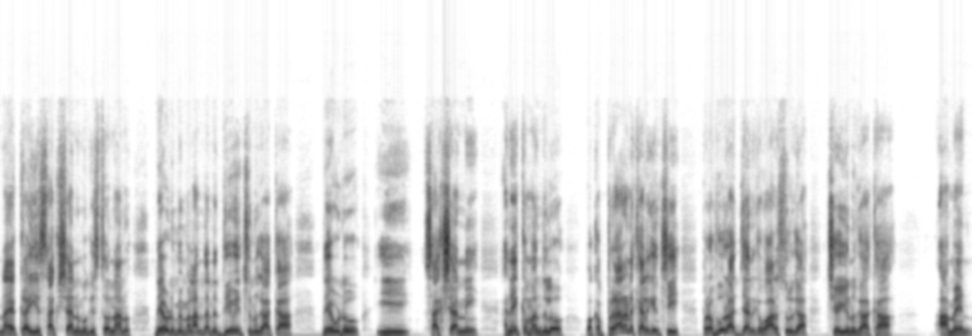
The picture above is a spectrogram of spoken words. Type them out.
నా యొక్క ఈ సాక్ష్యాన్ని ముగిస్తున్నాను. దేవుడు మిమ్మల్ని అందరినీ దీవించునుగాక. దేవుడు ఈ సాక్ష్యాన్ని అనేక మందిలో ఒక ప్రేరణ కలిగించి ప్రభు రాజ్యానికి వారసులుగా చేయునుగాక. ఆమెన్.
